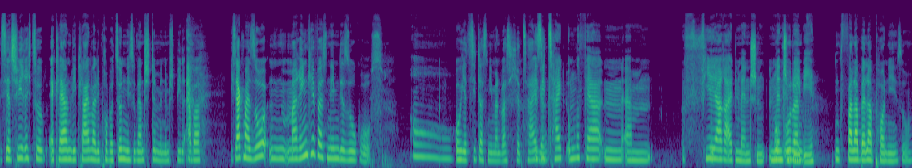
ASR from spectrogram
ist jetzt schwierig zu erklären, wie klein, weil die Proportionen nicht so ganz stimmen in dem Spiel. Aber ich sag mal so, ein Marienkäfer ist neben dir so groß. Oh. Oh, jetzt sieht das niemand, was ich hier zeige. Sie zeigt ungefähr einen ähm, vier Jahre alten Menschen, ein oder ein- Menschenbaby. ein Falabella Pony so.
